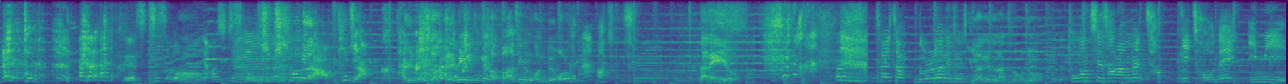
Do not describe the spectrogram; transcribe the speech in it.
그 수치스러워. 어. 약간 수치스러운 거. 수치스러운 게 아니라 아프지. 아, 달팽이가 달팽이 두 개가 빠지는 건데. 어이구. 아 좋지. 난 A요. 살짝 논란이 될 수. 이야기를 난 들어본 적은 없거든. 도망친 사람을 잡기 전에 이미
